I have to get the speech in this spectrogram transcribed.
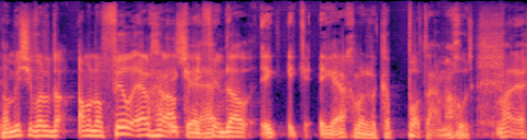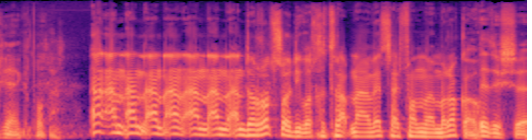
Want misschien wordt het allemaal nog veel erger als... Ik, Ik, eh, vind wel... Ik, ik, ik erger me er kapot aan, maar goed. Waar erg jij kapot aan? Aan, aan, aan, aan, aan, de rotzooi die wordt getrapt na een wedstrijd van eh, Marokko. Dit is, eh,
